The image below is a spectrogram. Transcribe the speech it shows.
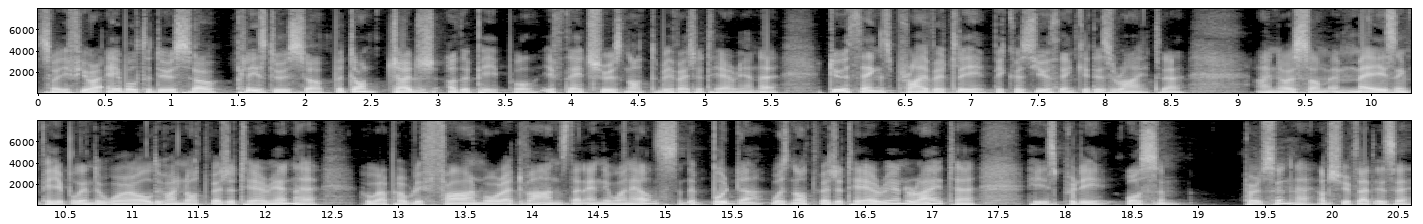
So, if you are able to do so, please do so. But don't judge other people if they choose not to be vegetarian. Do things privately because you think it is right. I know some amazing people in the world who are not vegetarian, uh, who are probably far more advanced than anyone else. The Buddha was not vegetarian, right? Uh, he is pretty awesome person. I'm sure if that is uh,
